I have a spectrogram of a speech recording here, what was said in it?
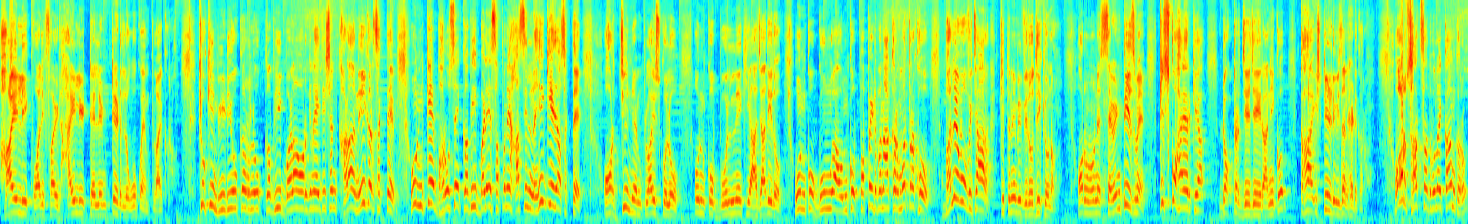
हाईली क्वालिफाइड हाईली टैलेंटेड लोगों को एम्प्लॉय करो। क्योंकि मीडियो मीडियोकर लोग कभी बड़ा ऑर्गेनाइजेशन खड़ा नहीं कर सकते। उनके भरोसे कभी बड़े सपने हासिल नहीं किए जा सकते। और जिन एम्प्लॉयज़ को लो, उनको बोलने की आज़ादी दो, उनको गूँगा, उनको पपेट बनाकर मत रखो। भले वो विचार कितने भी विरोधी क्यों ना हो। और उन्होंने सेवेंटीज में किसको हायर किया? डॉक्टर जे जे ईरानी को कहा स्टील डिवीज़न हेड करो। और साथ साथ बोला, एक काम करो,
